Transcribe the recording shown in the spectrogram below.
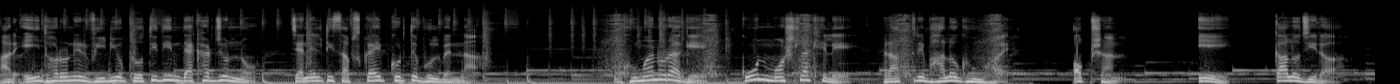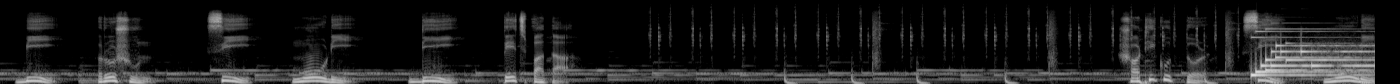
আর এই ধরনের ভিডিও প্রতিদিন দেখার জন্য চ্যানেলটি সাবস্ক্রাইব করতে ভুলবেন না। ঘুমানোর আগে কোন মশলা খেলে রাত্রে ভালো ঘুম হয়? অপশান এ কালোজিরা বি, রসুন, সি, মৌরি, ডি তেজপাতা। সঠিক উত্তর, সি, মৌরি।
